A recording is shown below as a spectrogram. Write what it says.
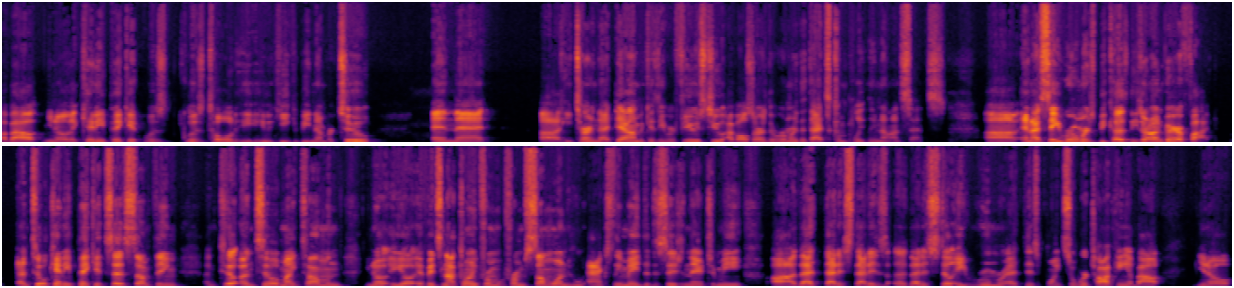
about you know that Kenny Pickett was was told he, he, he could be number two, and that uh, he turned that down because he refused to. I've also heard the rumor that that's completely nonsense. Uh, and I say rumors because these are unverified. Until Kenny Pickett says something, until until Mike Tomlin, you know, you know, if it's not coming from from someone who actually made the decision there, to me, uh, that that is that is uh, that is still a rumor at this point. So we're talking about you know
